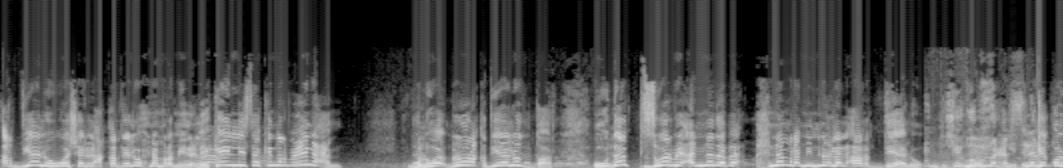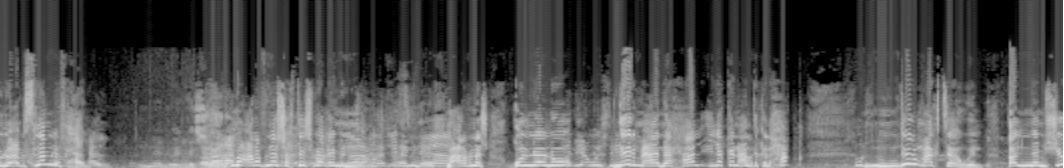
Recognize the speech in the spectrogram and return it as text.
الأرض ديالو هو شاري العقار ديالو وحنا مرميين عليه كاين اللي ساكن 40 عام. بالو- بالورق ديالو الدار. ودار التزوير بأن دابا حنا مرميين له على الأرض ديالو. كيقولوا له عبد السلام كيقولوا له عبد السلام الفحال ما عرفناش أختي اش باغي منا ما عرفناش. قلنا له دير معنا حل إلا كان عندك الحق. نديروا معك تاويل. قال لنا مشيو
